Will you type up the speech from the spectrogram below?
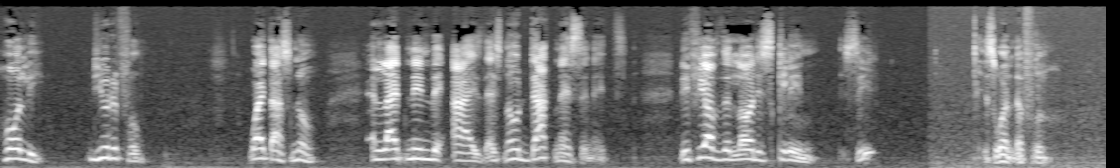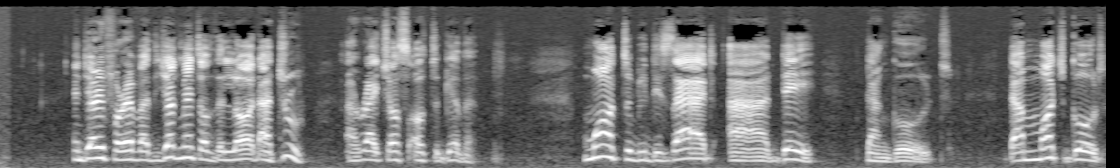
holy, beautiful. white as snow, enlightening the eyes. There's no darkness in it. The fear of the Lord is clean. See? It's wonderful. Enduring forever. The judgments of the Lord are true and righteous altogether. More to be desired are they than gold, than much gold,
